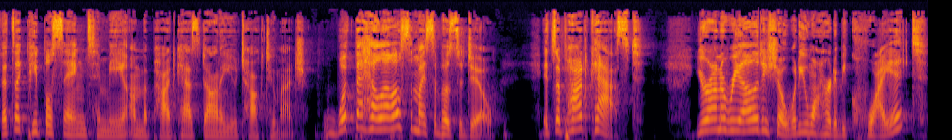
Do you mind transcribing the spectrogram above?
That's like people saying to me on the podcast, Dana, you talk too much. What the hell else am I supposed to do? It's a podcast. You're on a reality show. What do you want her to be quiet?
